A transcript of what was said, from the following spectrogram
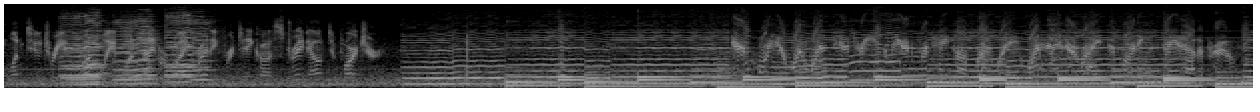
Korea 1123 and runway 19 right ready for takeoff straight out departure. Air Korea 1123 cleared for takeoff runway 19 right, departing straight out approved.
